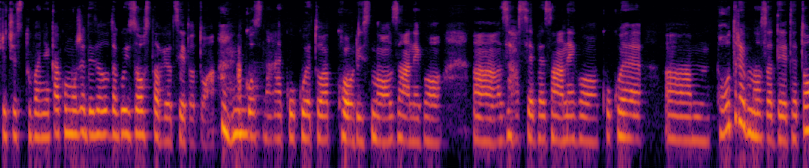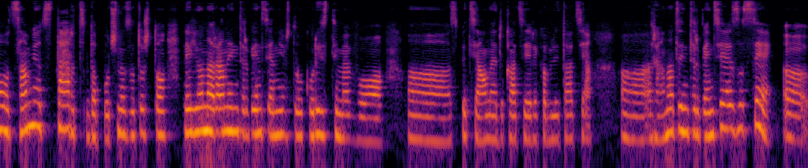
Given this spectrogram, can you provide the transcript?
причестување, како може детето да го изостави од сето тоа, mm -hmm. ако знае колку е тоа корисно за него, а, за себе, за него, колку е а, потребно за детето од самиот старт да почне, затоа што нели она рана интервенција ние што користиме во а, специјална едукација и рехабилитација, а, раната интервенција е за се а,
